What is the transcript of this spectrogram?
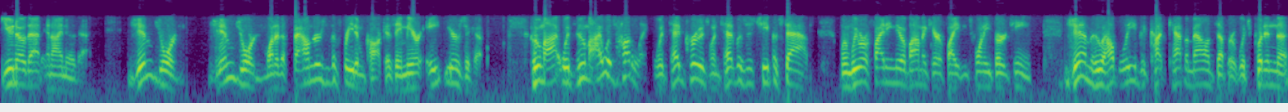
You know that, and I know that. Jim Jordan, Jim Jordan, one of the founders of the Freedom Caucus, a mere eight years ago, whom I with whom I was huddling with Ted Cruz when Ted was his chief of staff when we were fighting the Obamacare fight in 2013. Jim, who helped lead the cut cap and balance effort, which put in the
